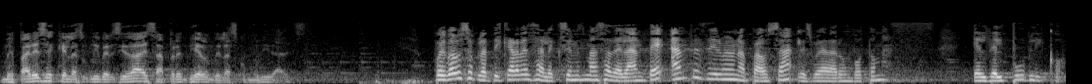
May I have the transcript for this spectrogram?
me parece que las universidades aprendieron de las comunidades. Pues vamos a platicar de esas lecciones más adelante. Antes de irme a una pausa, les voy a dar un voto más el del público.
